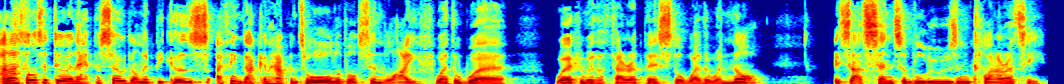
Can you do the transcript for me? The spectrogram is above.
And I thought I'd do an episode on it because I think that can happen to all of us in life, whether we're working with a therapist or whether we're not. It's that sense of losing clarity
